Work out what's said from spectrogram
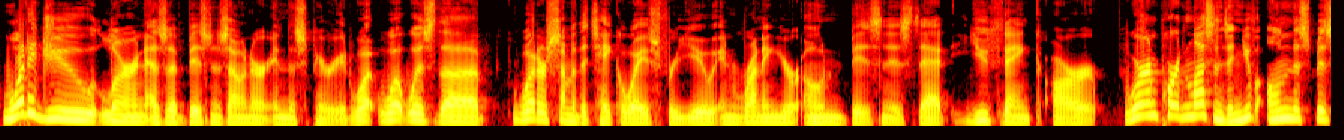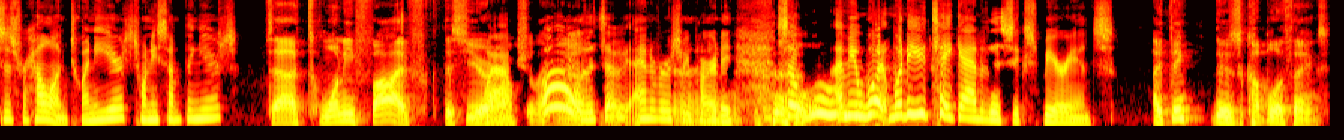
What did you learn as a business owner in this period? What what was the what are some of the takeaways for you in running your own business that you think are were important lessons. And you've owned this business for how long? 20 years, 20 something years? Uh, 25 this year, wow. actually. Oh, yeah. it's an anniversary party. so, I mean, what, what do you take out of this experience? I think there's a couple of things.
